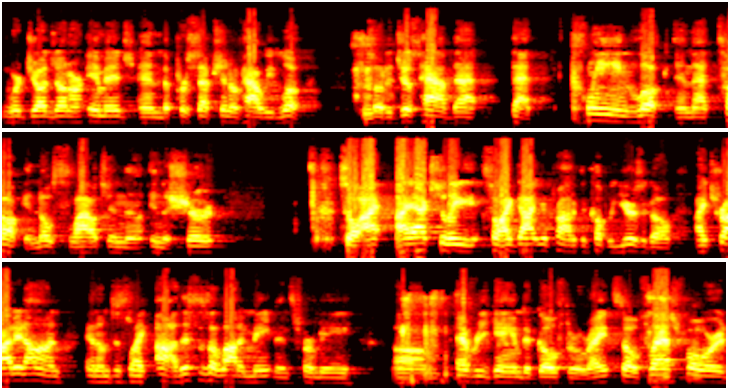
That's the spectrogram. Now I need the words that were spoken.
We're judged on our image and the perception of how we look. Mhm. So to just have that that clean look and that tuck and no slouch in the in the shirt. So I I actually so I got your product a couple years ago. I tried it on and I'm just like ah this is a lot of maintenance for me um, every game to go through right. So flash forward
